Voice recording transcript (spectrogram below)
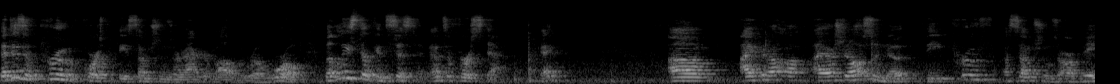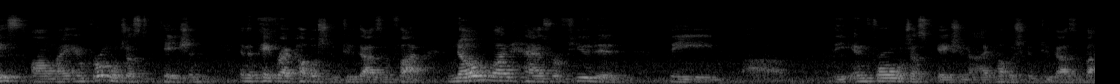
That doesn't prove, of course, that the assumptions are an accurate model of the real world, but at least they're consistent. That's a first step. Okay. Um, I, I should also note that the proof assumptions are based on my informal justification in the paper I published in 2005. No one has refuted the, uh, the informal justification I published in 2005.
